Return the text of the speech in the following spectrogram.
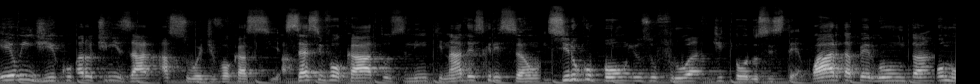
eu indico para otimizar a sua advocacia. Acesse Vocatus, link na descrição, insira o cupom e usufrua de todo o sistema. Quarta pergunta, como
